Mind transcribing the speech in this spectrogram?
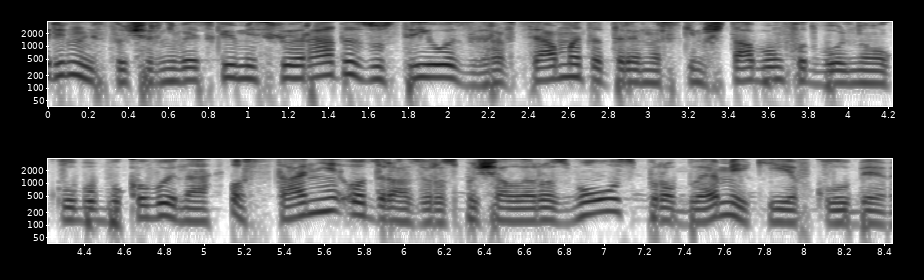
Керівництво Чернівецької міської ради зустрілось з гравцями та тренерським штабом футбольного клубу Буковина. Останні одразу розпочали розмову з проблем, які є в клубі.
